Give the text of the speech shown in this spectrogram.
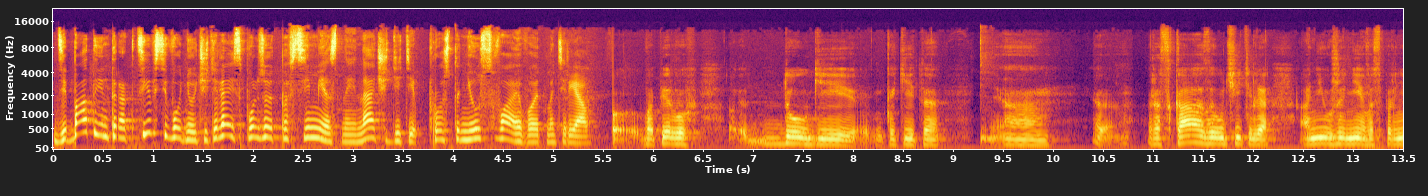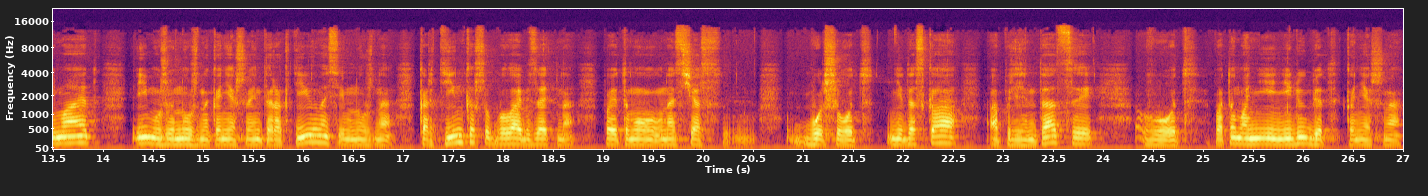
Дебаты и интерактив сегодня учителя используют повсеместно, иначе дети просто не усваивают материал. Во-первых, долгие какие-то э, рассказы учителя, они уже не воспринимают. Им уже нужно, конечно, интерактивность, им нужна картинка, чтобы была обязательно. Поэтому у нас сейчас больше вот не доска, а презентации. Вот. Потом они не любят, конечно,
